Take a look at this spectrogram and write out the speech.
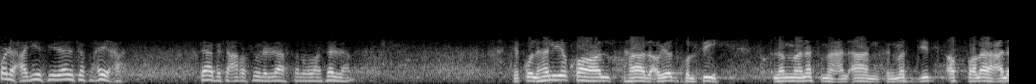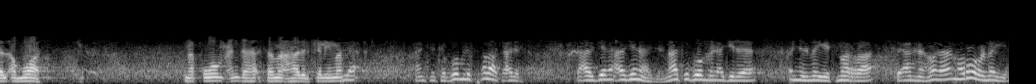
والاحاديث في ذلك صحيحة ثابته عن رسول الله صلى الله عليه وسلم. يقول هل يقال هذا أو يدخل فيه لما نسمع الآن في المسجد الصلاة على الأموات؟ نقوم عند سماع هذه الكلمة؟ لا أنت تقوم للصلاة عليه على الجنازة. ما تقوم من أجل أن الميت مر لأن هنا مرور الميت.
